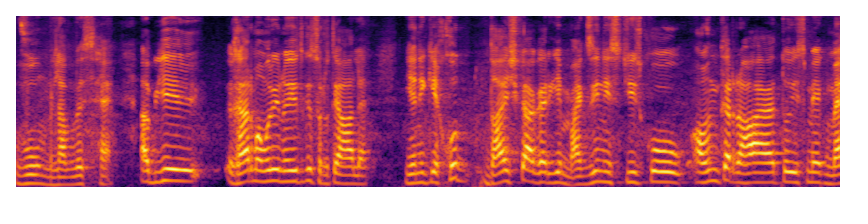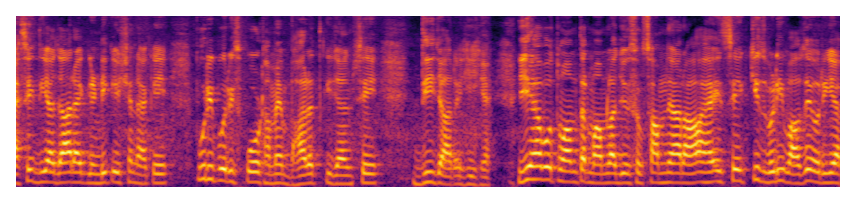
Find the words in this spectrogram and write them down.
वो मुलवस है। अब ये गैर मामूली नोयत की सूरत हाल है, यानी कि ख़ुद दाइश का अगर ये मैगज़ीन इस चीज़ को ऑन कर रहा है तो इसमें एक मैसेज दिया जा रहा है, एक इंडिकेशन है कि पूरी पूरी सपोर्ट हमें भारत की जानब से दी जा रही है। यह है वो तमाम तर मामला जो इस वक्त सामने आ रहा है। इससे एक चीज़ बड़ी वाजह हो रही है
